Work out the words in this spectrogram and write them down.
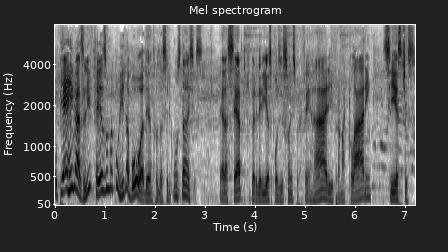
O Pierre Gasly fez uma corrida boa dentro das circunstâncias. Era certo que perderia as posições para Ferrari e para McLaren se estes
